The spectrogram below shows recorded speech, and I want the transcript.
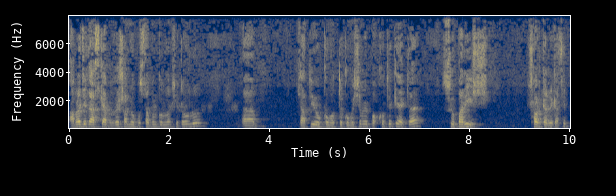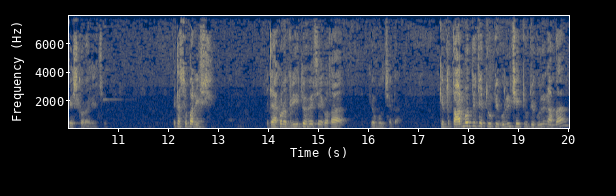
আমরা যেটা আজকে আপনাদের সামনে উপস্থাপন করলাম সেটা হলো জাতীয় ঐক্যমত্য কমিশনের পক্ষ থেকে একটা সুপারিশ সরকারের কাছে পেশ করা হয়েছে। এটা সুপারিশ। এটা এখনও গৃহীত হয়েছে কথা কেউ বলছে না। কিন্তু তার মধ্যে যে ত্রুটিগুলি, সেই ত্রুটিগুলি আমরা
